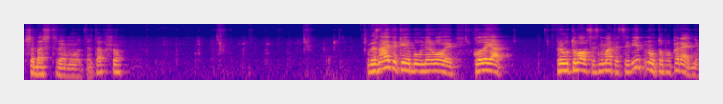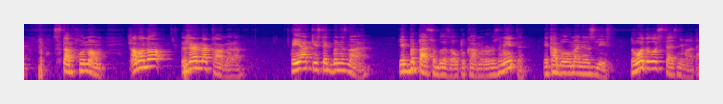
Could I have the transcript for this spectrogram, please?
себе стримувати, так що. Ви знаєте, який я був нервовий, коли я приготувався знімати це відео, ну, то попереднє, з Тархуном. А воно жирна камера. І якість, якби не знаю. Якби пес облизав ту камеру, розумієте? Яка була у мене злість. Доводилось це знімати.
